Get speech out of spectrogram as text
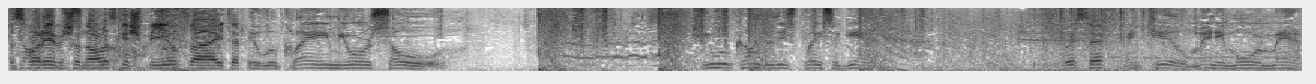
Das war eben schon alles gespielt, leider. You will come to this place again. Wo ist er? And kill many more men.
